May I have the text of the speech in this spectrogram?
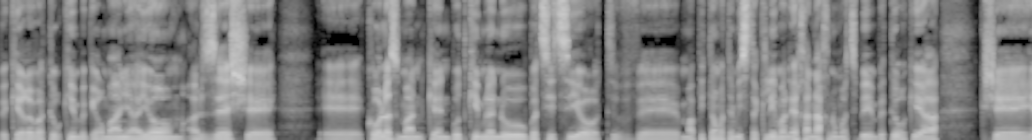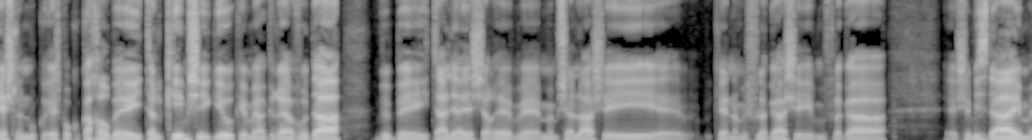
בקרב הטורקים בגרמניה היום על זה שכל הזמן, כן, בודקים לנו בציציות, ומה פתאום אתם מסתכלים על איך אנחנו מצביעים בטורקיה, כשיש לנו, יש פה כל כך הרבה איטלקים שהגיעו כמהגרי עבודה, ובאיטליה יש הרי ממשלה שהיא, כן, המפלגה שהיא מפלגה שמזדהה עם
